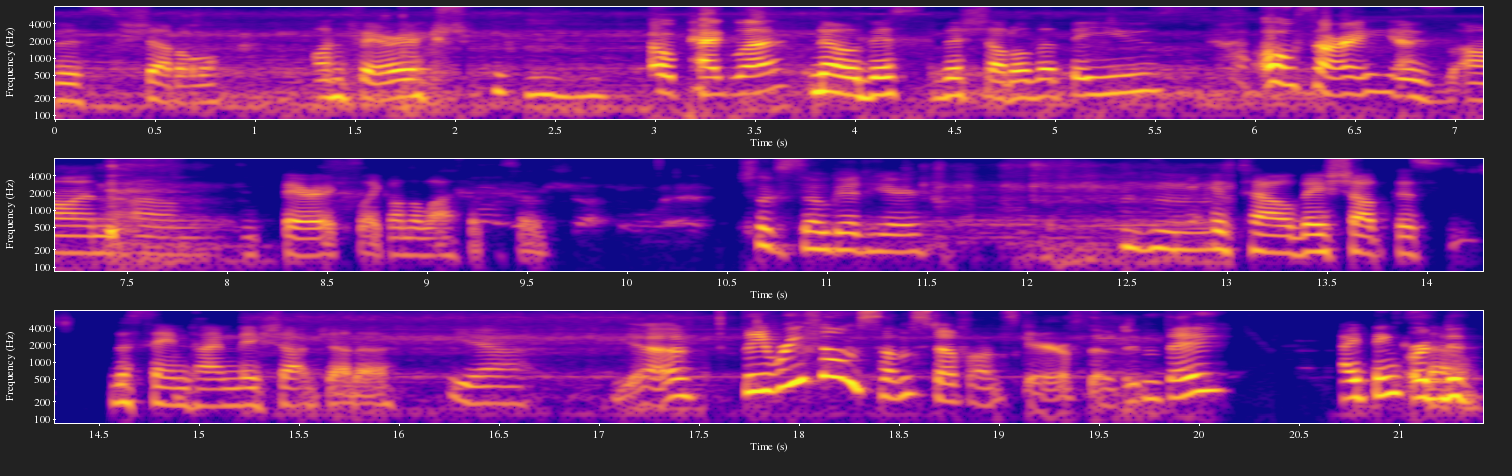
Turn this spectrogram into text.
this shuttle on Ferrix. oh, Pegla. no, this the shuttle that they use Oh, sorry. Yeah. is on um Ferrix, like on the last episode. she looks so good here. You Mhm. could tell they shot this the same time they shot Jedha. Yeah. Yeah. They refilmed some stuff on Scarif though, didn't they? I think Or so. did 'Cause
